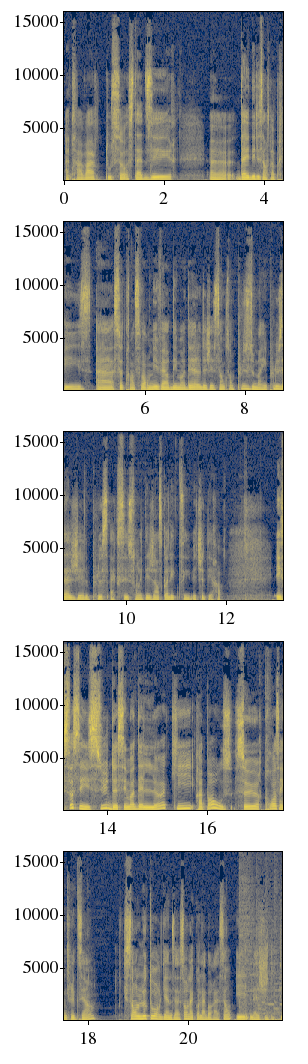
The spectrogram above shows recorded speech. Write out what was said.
à travers tout ça, c'est-à-dire euh, d'aider les entreprises à se transformer vers des modèles de gestion qui sont plus humains, plus agiles, plus axés sur l'intelligence collective, etc. Et ça, c'est issu de ces modèles-là qui reposent sur trois ingrédients qui sont l'auto-organisation, la collaboration et l'agilité.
